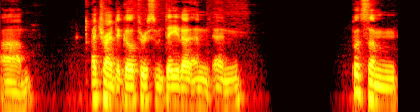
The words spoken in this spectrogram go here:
um, I tried to go through some data and and put some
